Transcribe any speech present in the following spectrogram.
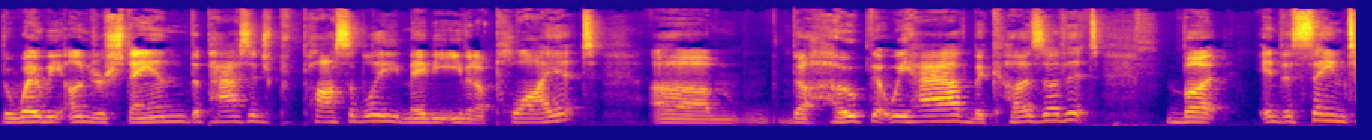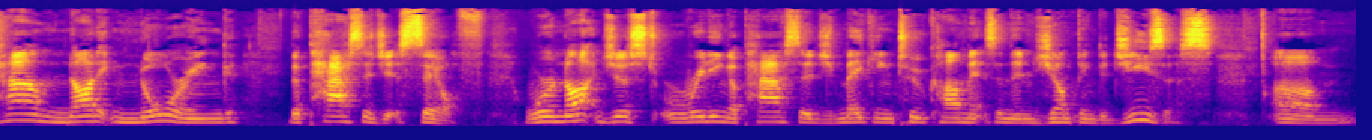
the way we understand the passage? Possibly, maybe even apply it. Um, the hope that we have because of it, but at the same time, not ignoring the passage itself. We're not just reading a passage, making two comments, and then jumping to Jesus um,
